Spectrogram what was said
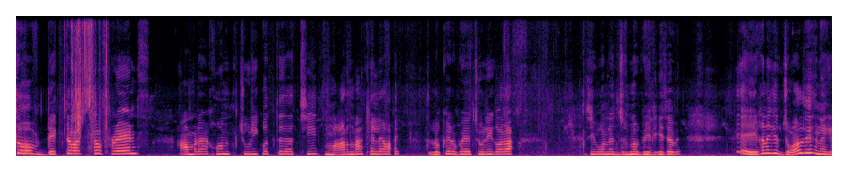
তো দেখতে পাচ্ছ ফ্রেন্ডস আমরা এখন চুরি করতে যাচ্ছি মার না খেলে হয়। লোকের ভয়ে চুরি করা জীবনের জন্য বেরিয়ে যাবে। এই এখানে কি জল দিস নাকি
